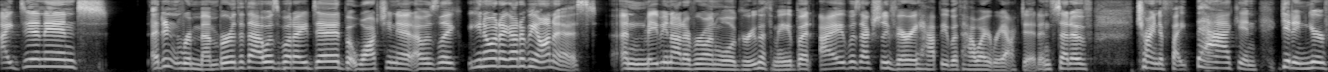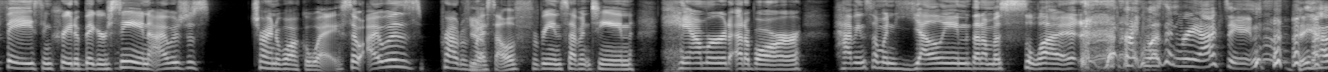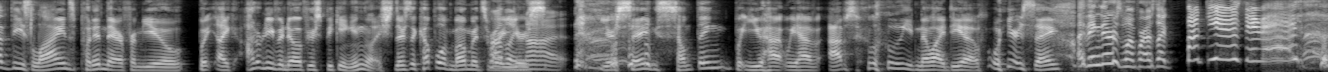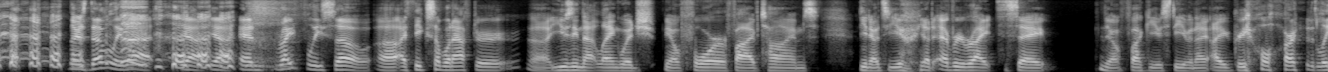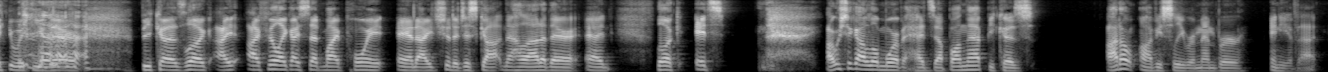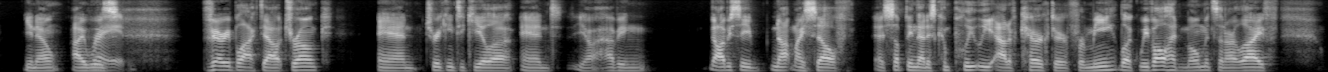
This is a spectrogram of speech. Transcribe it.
I didn't I didn't remember that that was what I did, but watching it, I was like, you know what? I got to be honest. And maybe not everyone will agree with me, but I was actually very happy with how I reacted. Instead of trying to fight back and get in your face and create a bigger scene, I was just trying to walk away. So I was proud of Yeah. myself for being 17, hammered at a bar, having someone yelling that I'm a slut. I wasn't reacting. they have these lines put in there from you, but like I don't even know if you're speaking English. There's a couple of moments where you're not. you're saying something, but you have we have absolutely no idea what you're saying. I think there was one where I was like, fuck you, Stephen. There's definitely that. Yeah, yeah, and rightfully so. Uh, I think someone after uh, using that language, you know, four or five times, you know, to you, you had every right to say, you know, fuck you, Stephen. I, I agree wholeheartedly with you there. because look, I, I feel like I said my point and I should have just gotten the hell out of there. And look, it's I wish I got a little more of a heads up on that because I don't obviously remember any of that. You know, I was right. very blacked out, drunk, and drinking tequila, and you know, having obviously not myself as something that is completely out of character for me. Look, we've all had moments in our life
